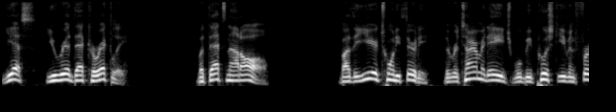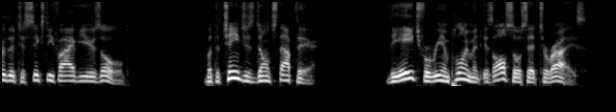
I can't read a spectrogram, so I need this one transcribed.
Yes, you read that correctly. But that's not all. By the year 2030, the retirement age will be pushed even further to 65 years old. But the changes don't stop there. The age for reemployment is also set to rise.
